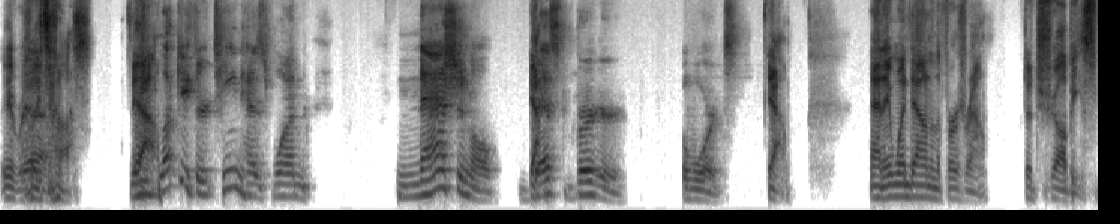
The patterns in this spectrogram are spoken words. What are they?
It really Yeah. does. Yeah. And Lucky 13 has won national Yeah. best burger awards. Yeah, and it went down in the first round to Chubby's.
